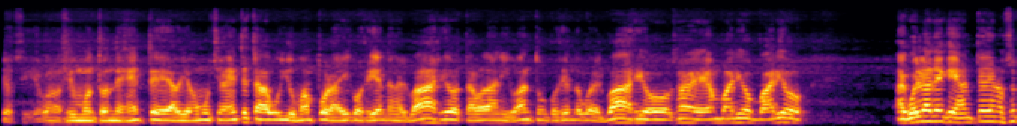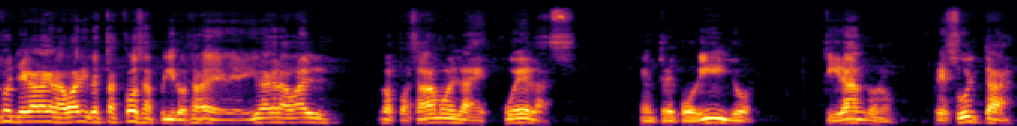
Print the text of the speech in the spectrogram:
Yo sí, yo conocí un montón de gente, había mucha gente, estaba Buyumán por ahí corriendo en el barrio, estaba Danny Banton corriendo por el barrio, o sea, eran varios, varios. Acuérdate que antes de nosotros llegar a grabar y todas estas cosas, Piro, ¿sabes? De ir a grabar, nos pasábamos en las escuelas, entre corillos, tirándonos. Resulta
